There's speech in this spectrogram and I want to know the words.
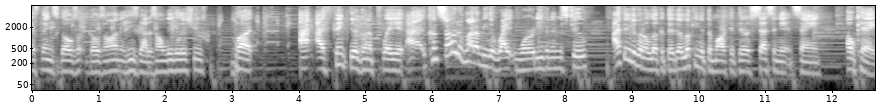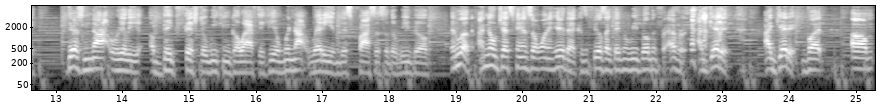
as things goes goes on, and he's got his own legal issues. But I, I think they're going to play it. I, conservative might not be the right word even in this too. I think they're going to look at the, they're looking at the market, they're assessing it and saying, okay, there's not really a big fish that we can go after here. We're not ready in this process of the rebuild. And look, I know Jets fans don't want to hear that because it feels like they've been rebuilding forever. I get it. I get it. But um,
